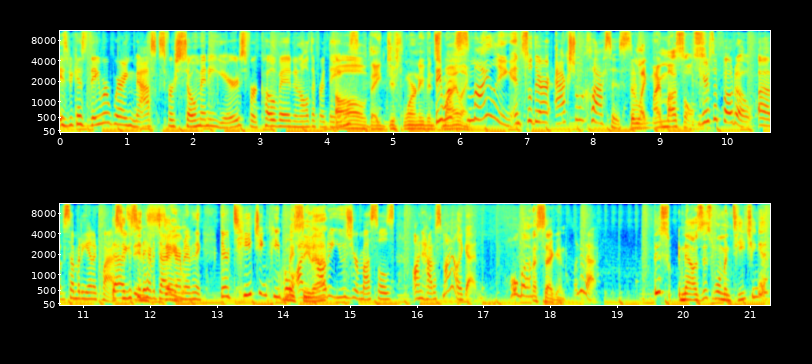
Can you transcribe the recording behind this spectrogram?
is because they were wearing masks for so many years for COVID and all different things. oh, they just weren't even smiling. they smiling. weren't smiling. And so, there are actual classes. They're like my muscles. Here's a photo of somebody in a class. so you can That's see they have a insane. diagram and everything. They're teaching people on how that. to use your muscles on how to smile again. Hold on a second. Look at that. This now is this woman teaching it?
